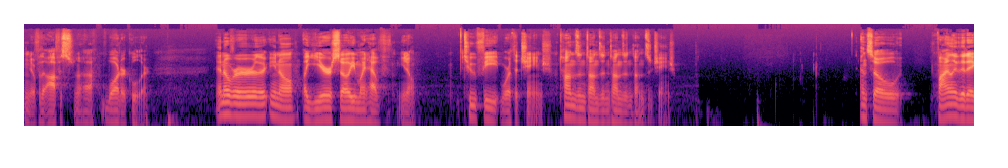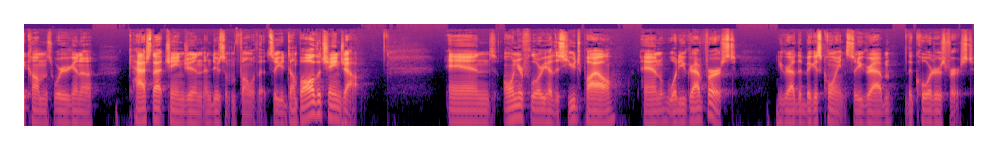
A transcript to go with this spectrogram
you know, for the office uh, water cooler. And over you know a year or so, you might have you know two feet worth of change, tons and tons and tons and tons of change. And so finally the day comes where you're gonna cash that change in and do something fun with it. So you dump all the change out and on your floor you have this huge pile and what do you grab first? You grab the biggest coins. So you grab the quarters first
